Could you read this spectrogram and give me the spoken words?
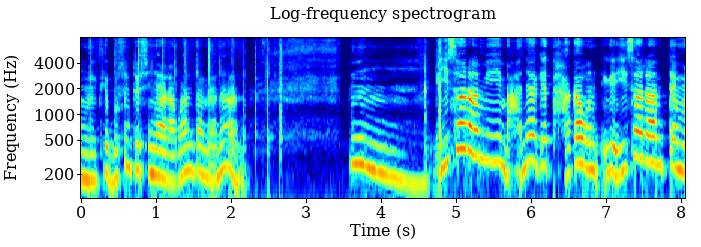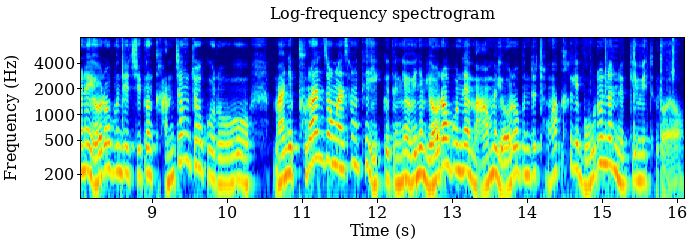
음 그게 무슨 뜻이냐라고 한다면은 음, 이 사람이 만약에 다가온, 이게 이 사람 때문에 여러분들이 지금 감정적으로 많이 불안정한 상태에 있거든요. 왜냐면 여러분의 마음을 여러분도 정확하게 모르는 느낌이 들어요.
